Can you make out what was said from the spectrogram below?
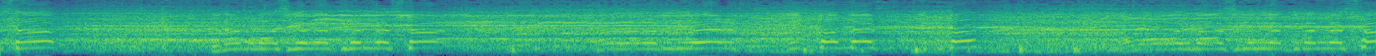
ましたペナの回し蹴りが決まりましたカナダのリビエル日本です日本重い回し蹴りが決まりました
